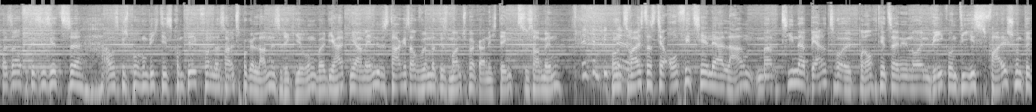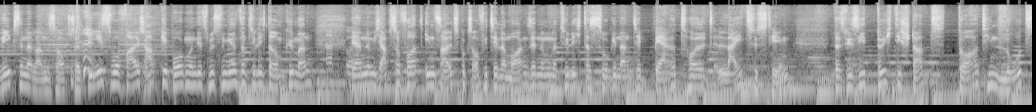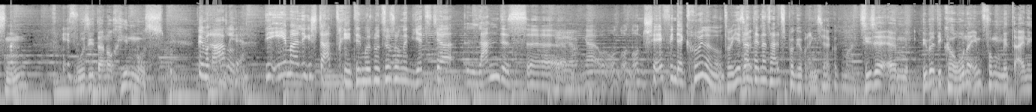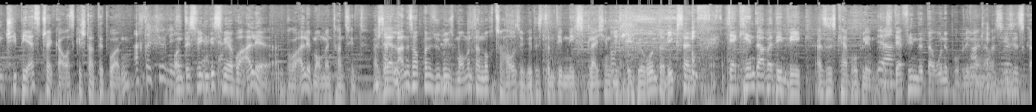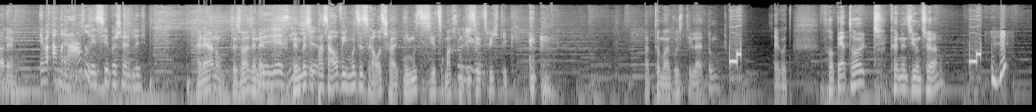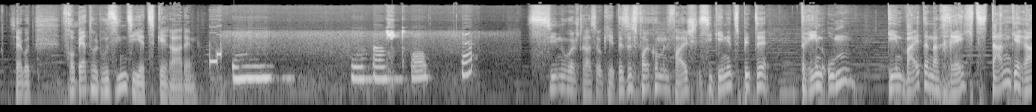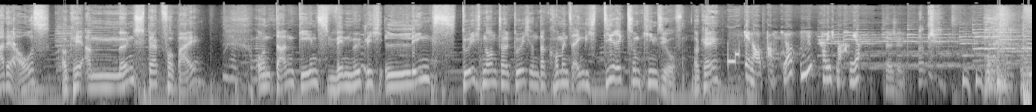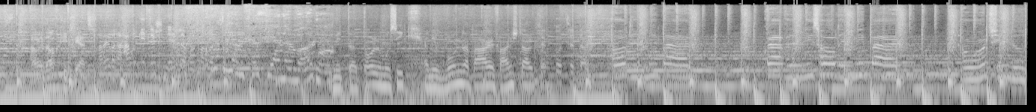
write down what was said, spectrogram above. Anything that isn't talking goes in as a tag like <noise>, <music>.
Pass auf, das ist jetzt äh, ausgesprochen wichtig. Es kommt direkt von der Salzburger Landesregierung, weil die halten ja am Ende des Tages, auch wenn man das manchmal gar nicht denkt, zusammen. Bitte, bitte. Und zwar ist das der offizielle Alarm. Martina Berthold braucht jetzt einen neuen Weg und die ist falsch unterwegs in der Landeshauptstadt. Die ist wo falsch abgebogen und jetzt müssen wir uns natürlich darum kümmern. Gott. Wir haben nämlich ab sofort in Salzburgs offizieller Morgensendung natürlich das sogenannte Berthold-Leitsystem, dass wir sie durch die Stadt dorthin lotsen, wo sie dann auch hin muss. Mit dem Radl. Die ehemalige Stadträtin, muss man zusagen, jetzt ja Landes- äh, Ja, ja, und, und, und Chefin der Grünen und so. Hier ist Ja. Antenne Salzburg übrigens, ja, guten Morgen. Sie ist ja, ähm, über die Corona-Impfung mit einem GPS-Tracker ausgestattet worden. Ach, natürlich. Und deswegen wissen wir ja, wo alle, wo alle momentan sind. Also der Landeshauptmann ist übrigens momentan noch zu Hause, wird es dann demnächst gleich in Richtung Büro unterwegs sein. Der kennt aber den Weg, also ist kein Problem. Ja. Also der findet da ohne Probleme ein. Aber sie ist jetzt gerade, Ja, aber am Radl ist hier wahrscheinlich. keine Ahnung, das weiß ich Ja, nicht. Wir müssen, pass auf, ich muss es rausschalten, ich muss es jetzt machen, das ist jetzt wichtig. <clears throat> Warte mal, wo ist die Leitung? Sehr gut. Frau Berthold, können Sie uns hören? Sehr gut. Frau Berthold, wo sind Sie jetzt gerade? Huberstraße. Sinnhuber Straße, okay, das ist vollkommen falsch. Sie gehen jetzt bitte, drehen um, gehen weiter nach rechts, dann geradeaus, okay, am Mönchsberg vorbei. Und dann gehen Sie, wenn möglich, links durch Nontal durch und dann kommen Sie eigentlich direkt zum Chiemseehofen, okay? Genau, passt, ja. Mhm, kann ich machen, ja. Sehr schön. Okay. <laughs> Haben wir das auch geklärt. Aber im geht es schneller, mit der tollen Musik. Eine wunderbare Veranstaltung. Gott sei Dank.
